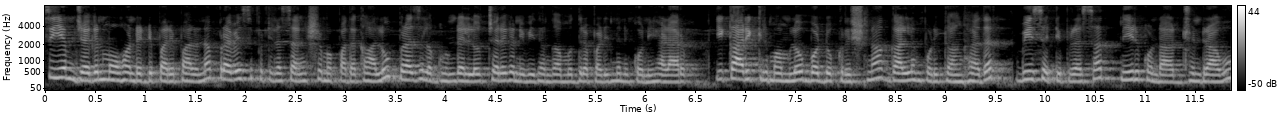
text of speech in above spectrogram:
సీఎం జగన్మోహన్ రెడ్డి పరిపాలన ప్రవేశపెట్టిన సంక్షేమ పథకాలు ప్రజల గుండెల్లో చెరగని విధంగా ముద్రపడిందని కొనియాడారు. ఈ కార్యక్రమంలో బొడ్డు కృష్ణ గల్లంపొడి గంగాధర్ బీశెట్టి ప్రసాద్ నీరుకొండ అర్జున్ రావు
